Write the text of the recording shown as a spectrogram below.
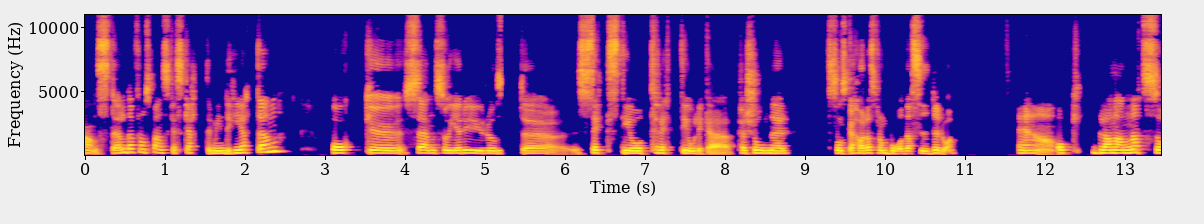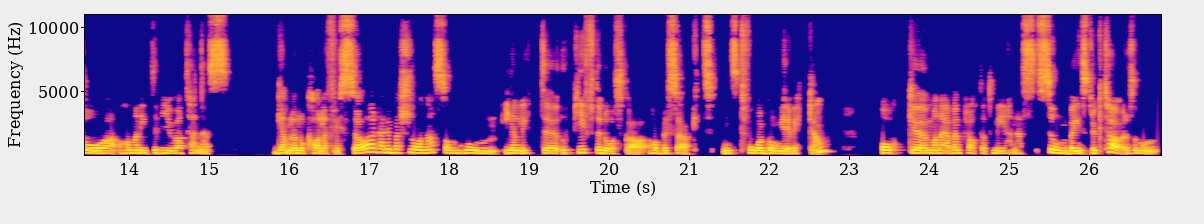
anställda från spanska skattemyndigheten. Och sen så är det ju runt 60 och 30 olika personer som ska höras från båda sidor då. Eh, och bland annat så har man intervjuat hennes gamla lokala frisör här i Barcelona som hon enligt eh, uppgifter då ska ha besökt minst två gånger i veckan. Och eh, man har även pratat med hennes Zumba-instruktör som hon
